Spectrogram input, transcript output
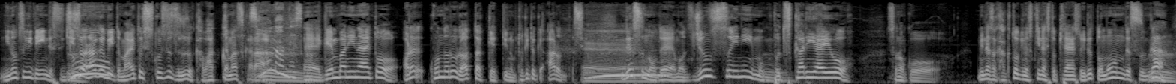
二の次でいいんです。実はラグビーって毎年少しずつルール変わってますからそうなんですか、えー、現場にいないとあれこんなルールあったっけっていうのも時々あるんですよ。ですですので、もう純粋にもうぶつかり合いを、そのこう、皆さん格闘技の好きな人嫌いな人いると思うんですが、うん、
